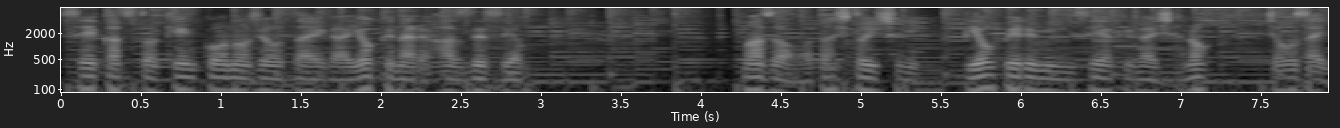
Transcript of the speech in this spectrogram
生活と健康の状態が良くなるはずですよ。まずは私と一緒にビオフェルミン製薬会社の錠剤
